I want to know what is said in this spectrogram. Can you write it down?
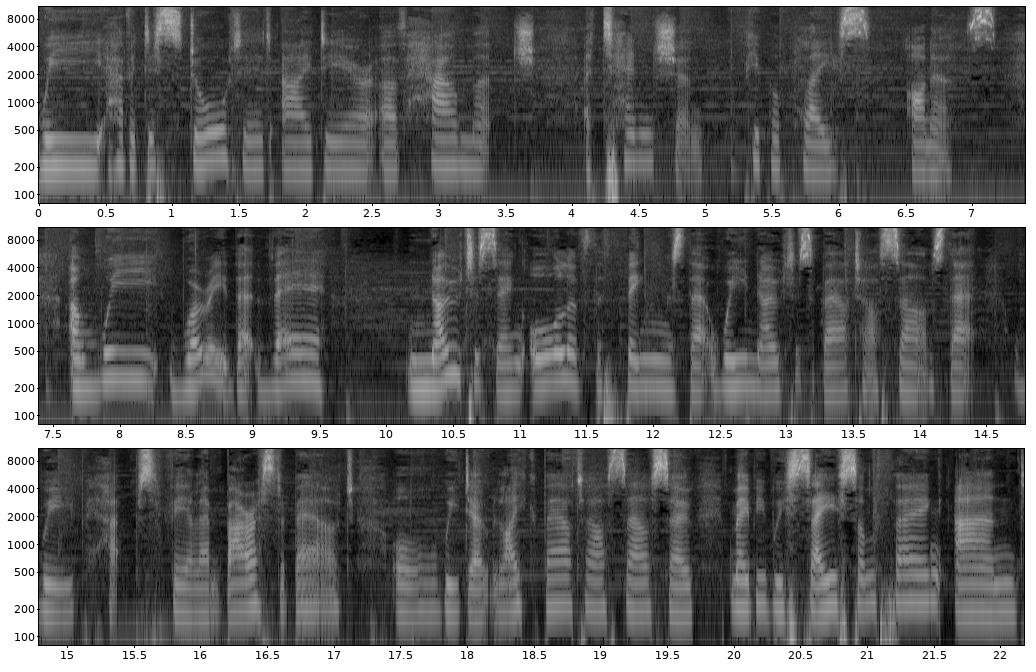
We have a distorted idea of how much attention people place on us. And we worry that they're noticing all of the things that we notice about ourselves that we perhaps feel embarrassed about or we don't like about ourselves. So maybe we say something and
